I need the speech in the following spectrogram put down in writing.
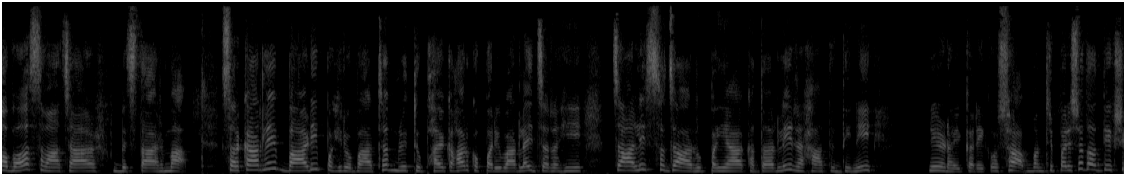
अब समाचार विस्तारमा। सरकारले बाढी पहिरोबाट मृत्यु भएकाहरूको परिवारलाई जरही चालिस हजार रुपियाँका दरले राहत दिने निर्णय गरेको छ। मन्त्री परिषद अध्यक्ष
